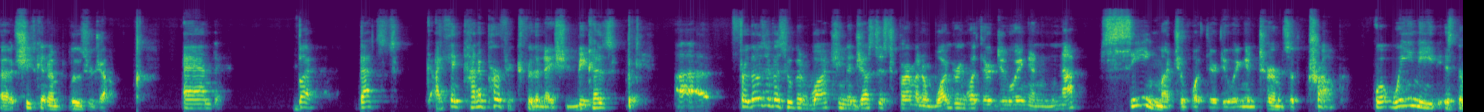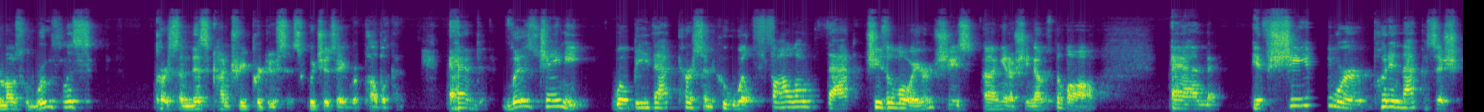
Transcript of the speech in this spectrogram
uh, she's going to lose her job. And, but that's, I think, kind of perfect for the nation because uh, for those of us who've been watching the Justice Department and wondering what they're doing and not seeing much of what they're doing in terms of Trump, what we need is the most ruthless person this country produces, which is a Republican. And Liz Cheney will be that person who will follow that. She's a lawyer. She's, uh, you know, she knows the law. And if she were put in that position,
